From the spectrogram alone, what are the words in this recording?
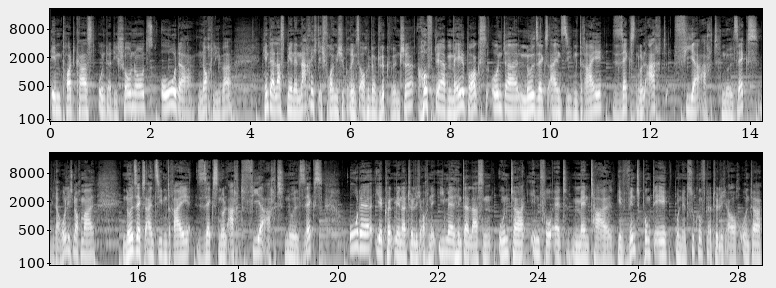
im Podcast unter die Show Notes oder noch lieber Hinterlasst mir eine Nachricht. Ich freue mich übrigens auch über Glückwünsche auf der Mailbox unter 06173 608 4806. Wiederhole ich nochmal. 06173 608 4806. Oder ihr könnt mir natürlich auch eine E-Mail hinterlassen unter info@mentalgewinnt.de und in Zukunft natürlich auch unter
